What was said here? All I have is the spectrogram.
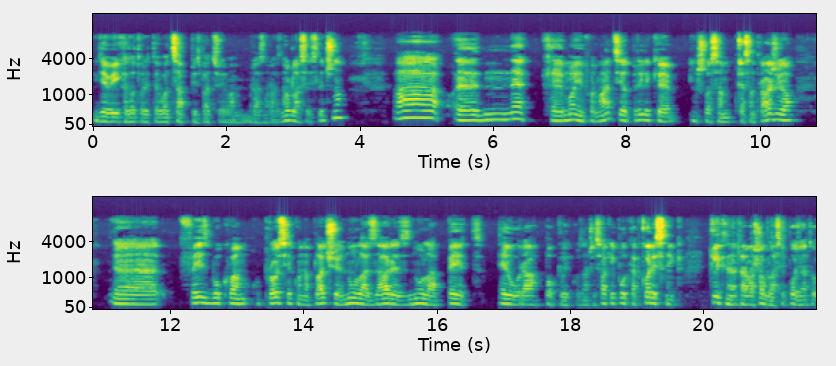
gdje vi kad otvorite Whatsapp izbacuje vam razno razne oglase i slično. A e, neke moje informacije otprilike što sam, kad sam tražio, e, Facebook vam u prosjeku naplaćuje 0,05 eura po kliku. Znači svaki put kad korisnik klikne na taj vaš oglas i pođe na tu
